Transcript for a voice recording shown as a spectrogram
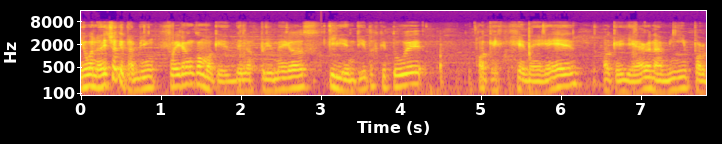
Y bueno, de hecho que también fueron como que de los primeros clientitos que tuve o que generé o que llegaron a mí por,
